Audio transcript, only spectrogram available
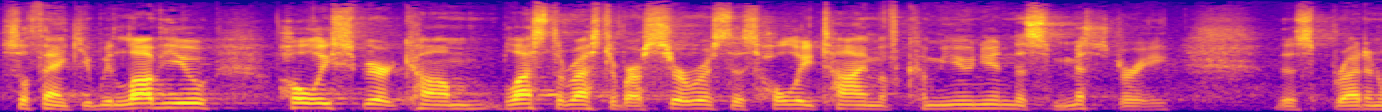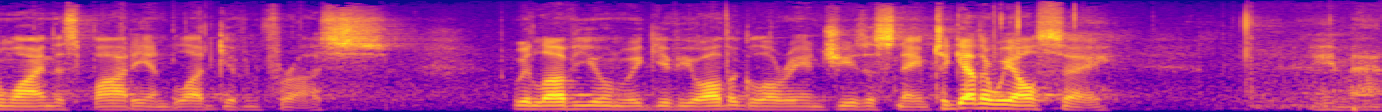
so thank you. We love you. Holy Spirit, come. Bless the rest of our service, this holy time of communion, this mystery, this bread and wine, this body and blood given for us. We love you and we give you all the glory in Jesus' name. Together we all say, Amen.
